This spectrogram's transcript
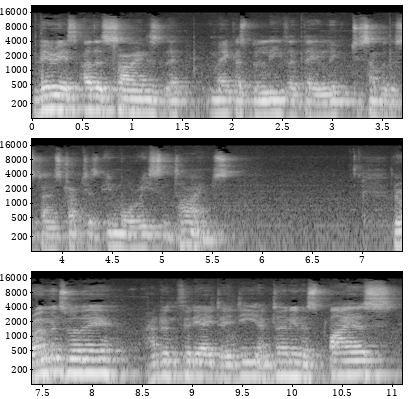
various other signs that make us believe that they link to some of the stone structures in more recent times. The Romans were there, 138 AD, Antoninus Pius,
